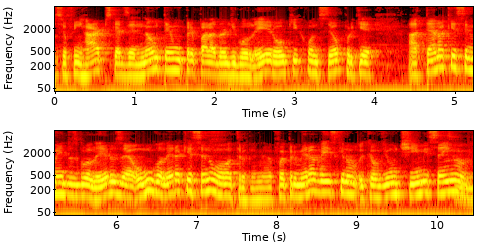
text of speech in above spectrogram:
se o Finn Harps, quer dizer, não tem um preparador de goleiro ou o que aconteceu, porque até no aquecimento dos goleiros é um goleiro aquecendo o outro. Né? Foi a primeira vez que, no, que eu vi um time sem, um,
